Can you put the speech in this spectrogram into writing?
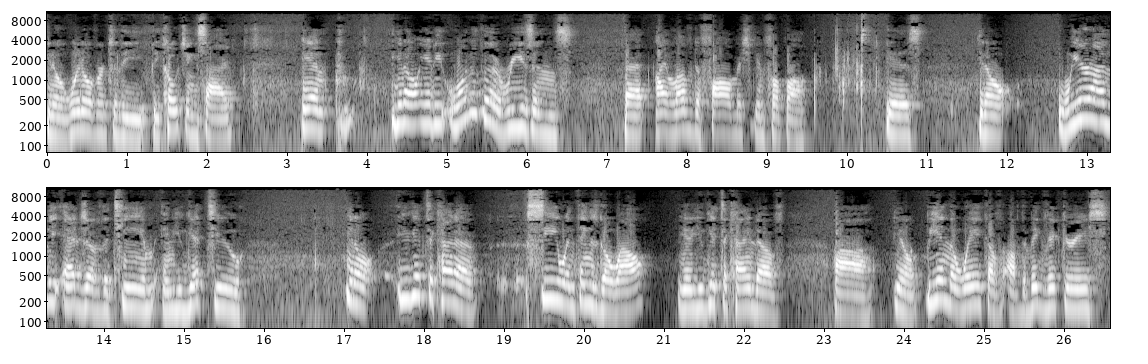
you know, went over to the the coaching side. And you know, Andy, one of the reasons that I love to follow Michigan football is, you know, we're on the edge of the team, and you get to, you know, you get to kind of see when things go well. You know, you get to kind of, uh, you know, be in the wake of, of the big victories.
